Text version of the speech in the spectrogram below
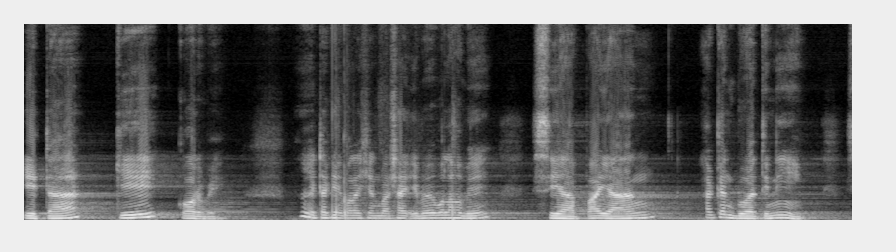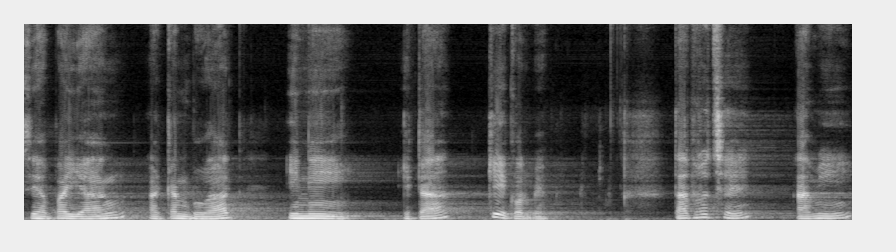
এটা কে করবে? হ্যাঁ, এটাকে মালয়েশিয়ান ভাষায় এভাবে বলা হবে siapa yang akan buat siapa yang akan buat ini? এটা কে করবে? তারপর হচ্ছে আমি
